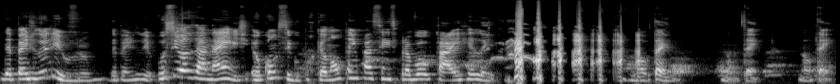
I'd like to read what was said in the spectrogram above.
Depende do livro. Depende do livro. O Senhor dos Anéis, eu consigo, porque eu não tenho paciência para voltar e reler. não tenho. Não tem, não tem.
